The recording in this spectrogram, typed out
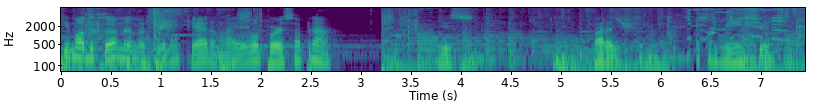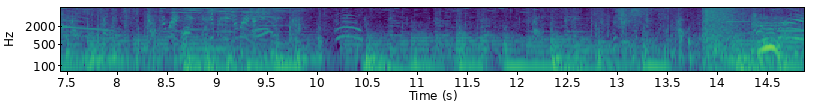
Que modo câmera, meu filho? Não quero, mas eu vou pôr só pra... Isso. Para de, de me encher. Uh.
